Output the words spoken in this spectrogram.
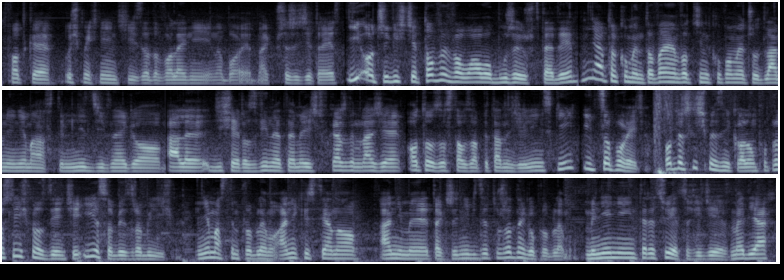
fotkę, uśmiechnięci, zadowoleni, no bo jednak przeżycie to jest. I oczywiście to wywołało burzę już wtedy. Ja to komentowałem w odcinku po meczu, dla mnie nie ma w tym nic dziwnego, ale dzisiaj rozwinę tę myśl. W każdym razie o to został zapytany Zieliński i co powiedział. Podeszliśmy z Nikolą, poprosiliśmy o zdjęcie i je sobie zrobiliśmy. Nie ma z tym problemu ani Cristiano, ani my, także nie widzę tu żadnego problemu. Mnie nie interesuje, co się dzieje w mediach,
